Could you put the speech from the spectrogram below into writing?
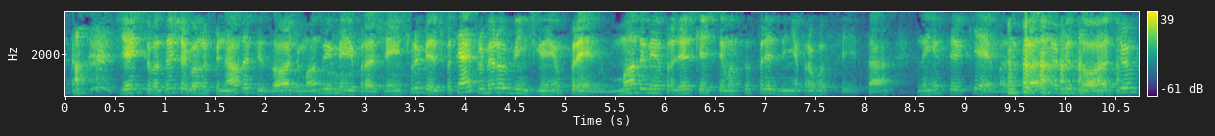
gente, se você chegou no final do episódio, manda um e-mail pra gente. Primeiro, tipo assim, ah, primeiro ouvinte, ganhei um prêmio. Manda um e-mail pra gente que a gente tem uma surpresinha pra você, tá? Nem eu sei o que é, mas no próximo episódio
